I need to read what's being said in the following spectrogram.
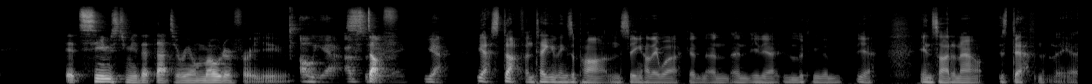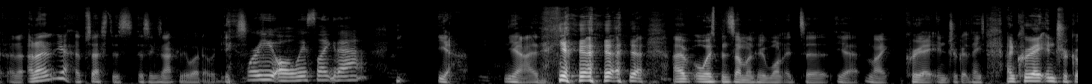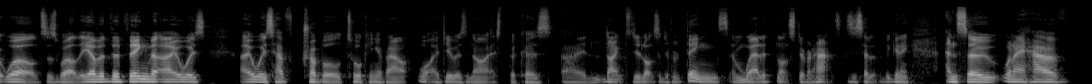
it seems to me that that's a real motor for you Oh yeah, Stuff. absolutely. Yeah, yeah, stuff and taking things apart and seeing how they work and and and you know looking them yeah inside and out is definitely and, and I, yeah obsessed is, is exactly the word I would use. Were you always like that? Yeah. Yeah, yeah. I've always been someone who wanted to, yeah, like create intricate things and create intricate worlds as well. The other, the thing that I always, I always have trouble talking about what I do as an artist because I like to do lots of different things and wear lots of different hats, as you said at the beginning. And so when I have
